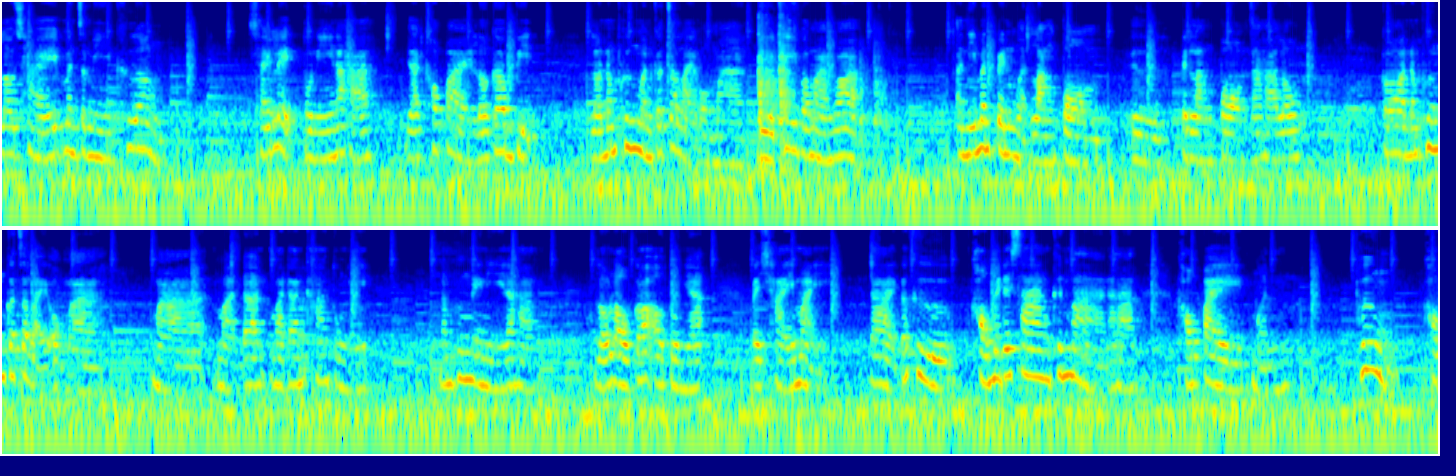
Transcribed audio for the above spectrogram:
เราใช้มันจะมีเครื่องใช้เหล็กตัวนี้นะคะ ยัดเข้าไปแล้วก็บิด แล้วน้ำผึ้งมันก็จะไหลออกมาโดยที่ประมาณว่า อันนี้มันเป็นเหมือนลังปลอมเออเป็นลังปลอมนะคะแล้วก็น้ำผึ้งก็จะไหลออกมามามาด้านมาด้านข้างตรงนี้ น้ำผึ้งในนี้นะคะ แล้วเราก็เอาตัวเนี้ยไปใช้ใหม่ได้ก็คือเขาไม่ได้สร้างขึ้นมานะคะเขาไปเหมือนพึ่งเขา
